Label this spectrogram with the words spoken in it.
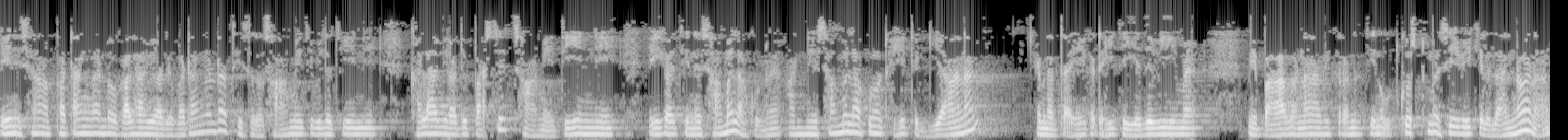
ඒ නිසා පටන් ගන්නව කලහ විවාදේ පටන් ගන්නත් ඉස්සලා සාමයේ තිබිලා තියෙන්නේ. කලහ විවාදේ පස්සෙත් සාමයේ තියෙන්නේ. ඒක තියෙන සම ලකුණ. අන්නේ සම ලකුණට හිත ගියානම් එහෙම නැත්නම් ඒකට හිත යෙදවීම මේ භාවනාවි කරන්න තියෙන උත්කෘෂ්ඨම සේවය කියලා දන්නවනම්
